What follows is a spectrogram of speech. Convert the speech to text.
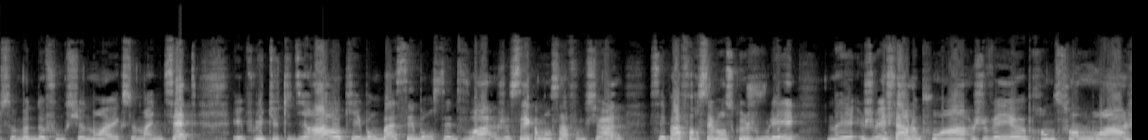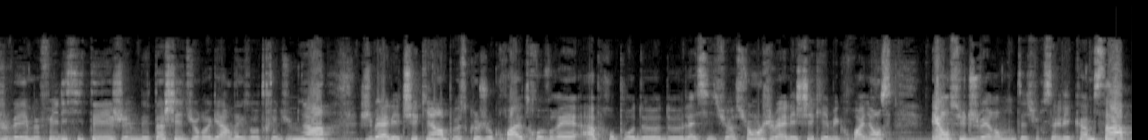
ce, mode de fonctionnement, avec ce mindset, et plus tu te diras ok bon bah c'est bon cette voie, je sais comment ça fonctionne, c'est pas forcément ce que je voulais, mais je vais faire le point, je vais euh, prendre soin de moi, je vais me féliciter, je vais me détacher du regard des autres et du mien, je vais aller checker un peu ce que je crois être vrai à propos de, la situation, je vais aller checker mes croyances et ensuite je vais remonter sur celle. Et comme ça,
